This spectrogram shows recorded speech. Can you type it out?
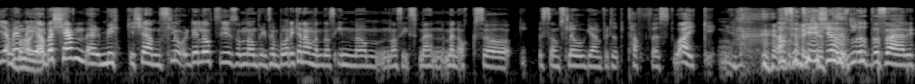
jag, vet inte, jag bara känner mycket känslor. Det låter ju som någonting som både kan användas inom nazismen men också som slogan för typ toughest viking. alltså det känns lite så här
